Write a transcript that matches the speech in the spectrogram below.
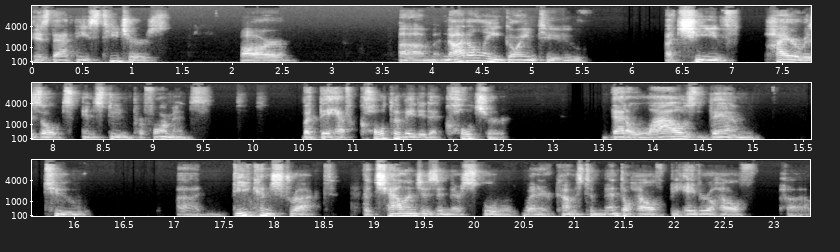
is that these teachers are um, not only going to achieve higher results in student performance, but they have cultivated a culture that allows them to uh, deconstruct the challenges in their school when it comes to mental health, behavioral health, uh,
